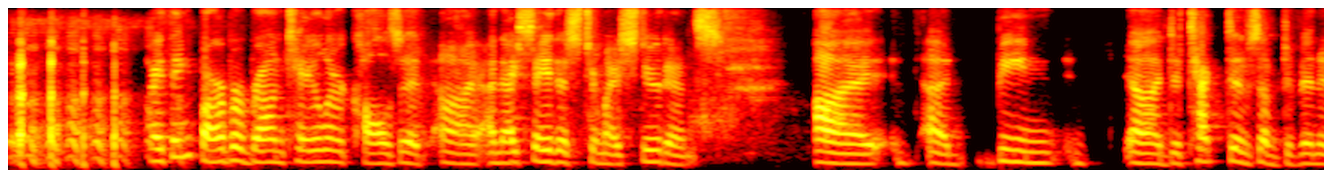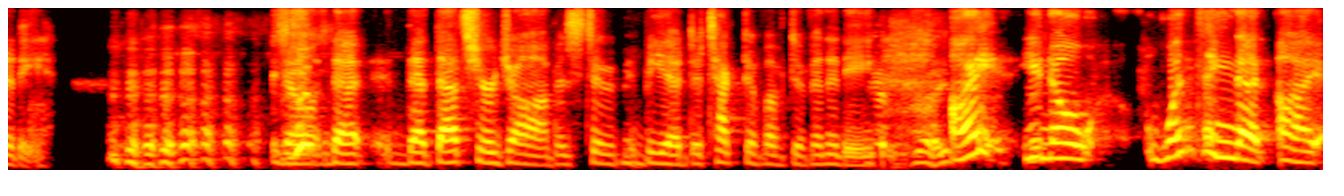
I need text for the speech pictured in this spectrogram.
I think Barbara Brown Taylor calls it, uh, and I say this to my students, uh, uh, being uh, detectives of divinity. You know, that, that that's your job is to be a detective of divinity. Yes, right. I, you know, one thing that I,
